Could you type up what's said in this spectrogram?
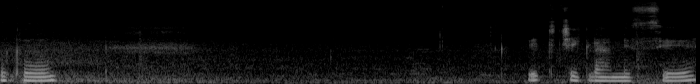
Bakın. Ve çiçeklenmesi.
